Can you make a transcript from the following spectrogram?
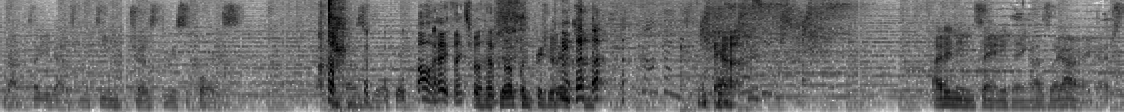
forgot to tell you guys. My team chose three supports. oh, hey, thanks for the heads up. yeah. I didn't even say anything. I was like, all right, guys.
